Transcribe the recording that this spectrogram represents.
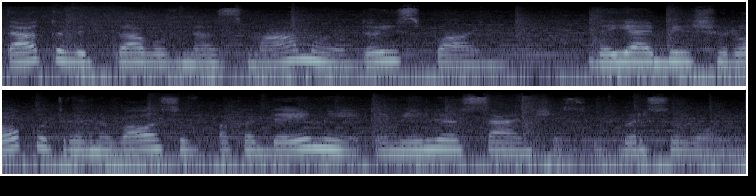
тато відправив нас з мамою до Іспанії, де я більше року тренувалася в академії Еміліо Санчес в Барселоні.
